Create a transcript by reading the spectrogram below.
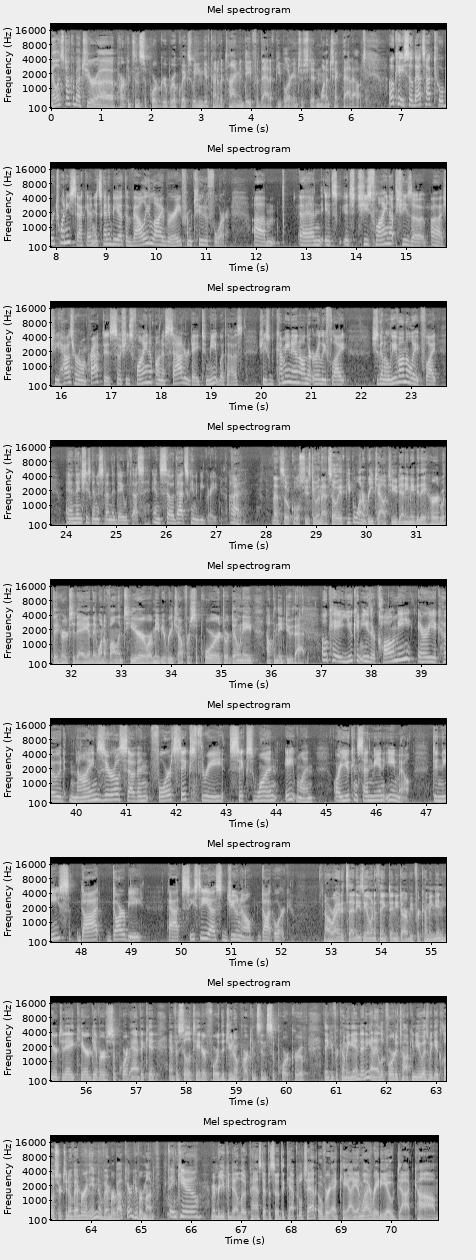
Now let's talk about your uh, Parkinson's support group real quick, so we can give kind of a time and date for that if people are interested and want to check that out. Okay, so that's October 22nd. It's going to be at the Valley Library from two to four. Um, and it's it's she's flying up. She's a uh, she has her own practice, so she's flying up on a Saturday to meet with us. She's coming in on the early flight. She's going to leave on the late flight, and then she's going to spend the day with us. And so that's going to be great. Uh, that's so cool. She's doing that. So if people want to reach out to you, Denny, maybe they heard what they heard today and they want to volunteer or maybe reach out for support or donate, how can they do that? Okay, you can either call me, area code 907 463 6181, or you can send me an email, denise.darby at ccsjuneau.org. All right, it's that easy. I want to thank Denny Darby for coming in here today, caregiver, support advocate, and facilitator for the Juneau Parkinson Support Group. Thank you for coming in, Denny, and I look forward to talking to you as we get closer to November and in November about Caregiver Month. Thank you. Remember, you can download past episodes of Capital Chat over at kinyradio.com.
